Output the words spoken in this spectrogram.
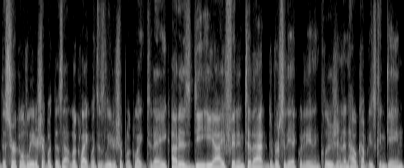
the Circle of Leadership. What does that look like? What does leadership look like today? How does DEI fit into that? Diversity, equity, and inclusion, and how companies can gain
